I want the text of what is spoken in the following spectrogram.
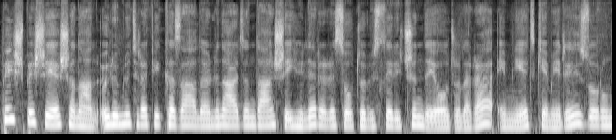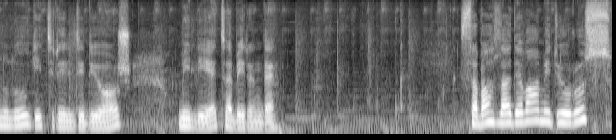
Peş peşe yaşanan ölümlü trafik kazalarının ardından şehirler arası otobüsler için de yolculara emniyet kemeri zorunluluğu getirildi diyor Milliyet haberinde. Sabahla devam ediyoruz.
